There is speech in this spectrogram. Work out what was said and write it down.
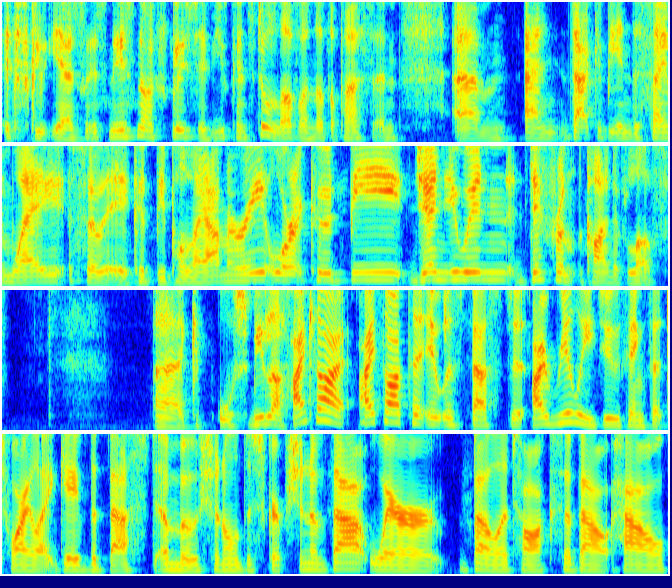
Exclu- yes, it's, it's not exclusive. You can still love another person, um, and that could be in the same way. So it could be polyamory, or it could be genuine, different kind of love. Uh, it could also be lust. I thought I thought that it was best. To, I really do think that Twilight gave the best emotional description of that, where Bella talks about how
